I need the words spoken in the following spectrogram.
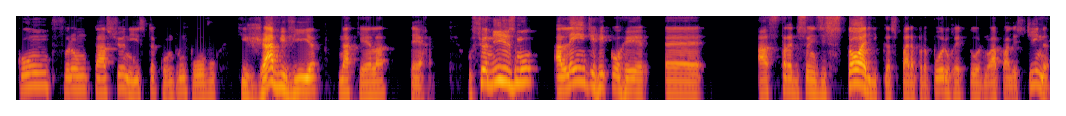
confrontacionista contra um povo que já vivia naquela terra. O sionismo, além de recorrer é, às tradições históricas para propor o retorno à Palestina,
